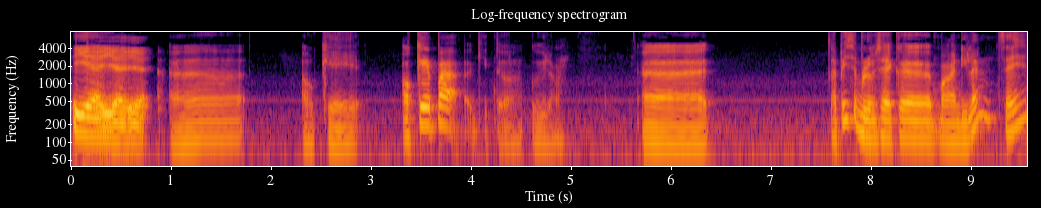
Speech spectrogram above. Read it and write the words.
Iya, iya, iya. eh oke. Oke pak gitu gue bilang. Eh tapi sebelum saya ke pengadilan saya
